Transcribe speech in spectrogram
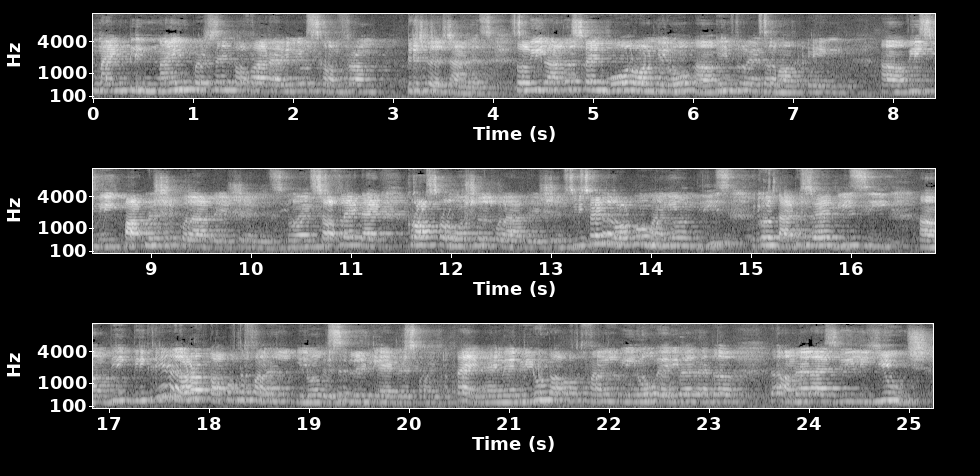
99% of our revenues come from digital channels. So we rather spend more on, you know, uh, influencer marketing, uh, we, we partnership collaborations, you know, and stuff like that, cross-promotional collaborations. We spend a lot more money on these because that is where we see um, we, we create a lot of top of the funnel, you know, visibility at this point of time. And when we do top of the funnel, we know very well that the, the umbrella is really huge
